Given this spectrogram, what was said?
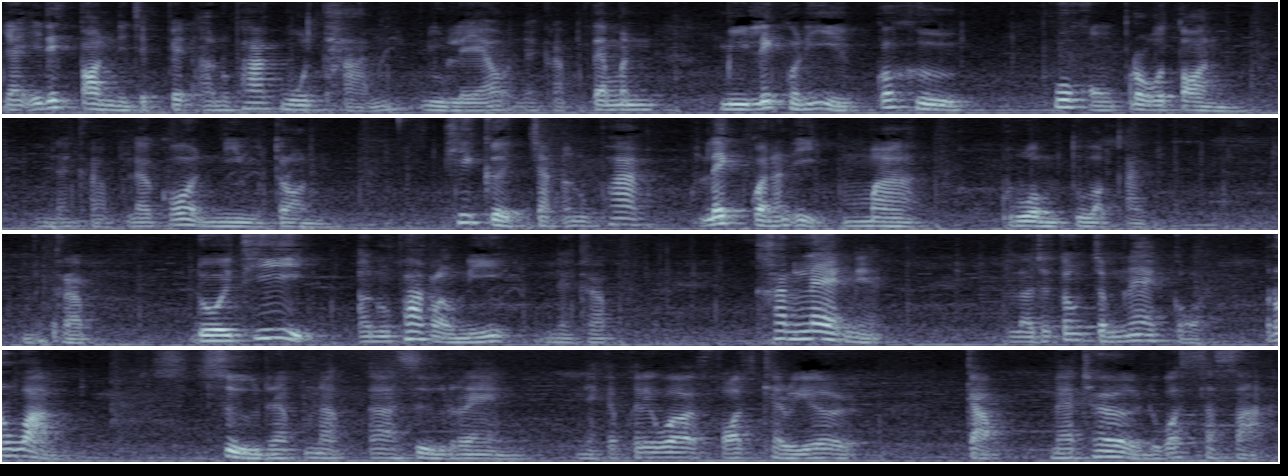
อย่างอิเล็กตรอนเนี่ยจะเป็นอนุภาคมูลฐานอยู่แล้วนะครับแต่มันมีเล็กกว่านี้อีกก็คือพวกของโปรตอนนะครับแล้วก็นิวตรอน ที่เกิดจากอนุภาคเล็กกว่านั้นอีกมารวมตัวกันนะครับ โดยที่อนุภาคเหล่านี้นะครับ ขั้นแรกเนี่ยเราจะต้องจำแนกก่อนระหว่างสื่อนับสื่อแรงนะครับเขาเรียกว่า force carrier กับ matter หรือว่าสสาร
